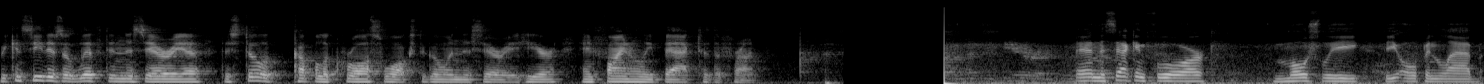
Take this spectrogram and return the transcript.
we can see there's a lift in this area. There's still a couple of crosswalks to go in this area here. And finally back to the front. And the second floor, mostly the open lab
